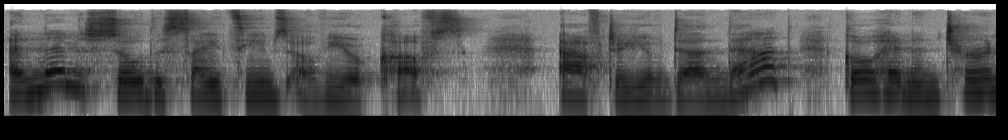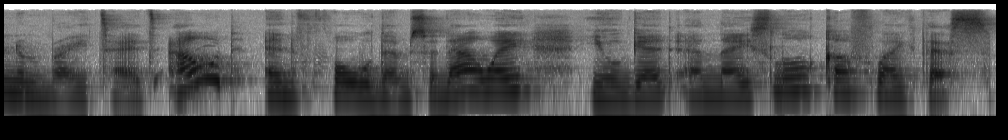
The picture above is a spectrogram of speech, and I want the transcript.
and then sew the side seams of your cuffs. After you've done that, go ahead and turn them right sides out and fold them so that way you'll get a nice little cuff like this.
